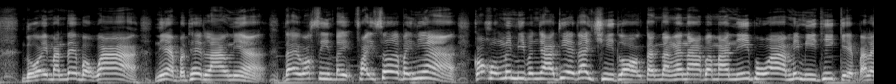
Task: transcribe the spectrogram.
ๆ โดยมันได้บอกว่าเนี่ยประเทศลาวเนี่ยได้วัคซีนไปไฟเซอร์ไปเนี่ยก็คงไม่มีปัญญาที่จะได้ฉีดหรอกต่างๆนานาประมาณนี้ เพราะว่าไม่มีที่เก็บอะไร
